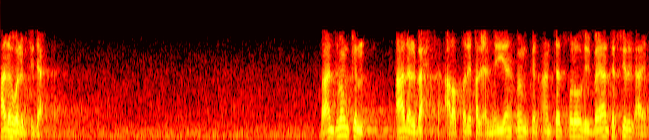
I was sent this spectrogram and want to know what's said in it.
هذا هو الابتداع. فأنت ممكن هذا البحث على الطريقة العلمية ممكن أن تدخلوا في بيان تفسير الآية.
